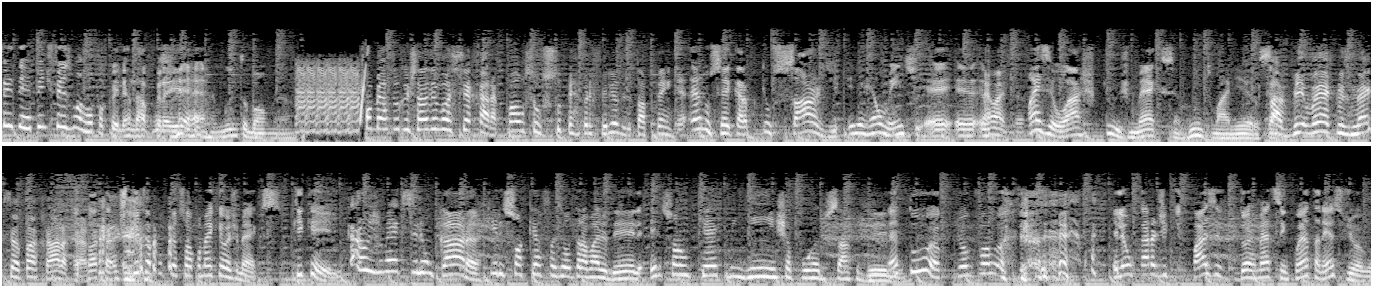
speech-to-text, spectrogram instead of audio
Ele de repente fez uma roupa pra ele andar por aí. É, né? muito bom mesmo. Roberto, eu gostaria de você, cara. Qual o seu super preferido de top 10? Eu não sei, cara, porque o Sarge, ele realmente é. é- é- É maneiro. mas eu acho que o Smax é muito maneiro, cara. Sabia, velho, que o Smax é a tua cara, É cara. tua cara. Explica pro pessoal como é que é o Smax. O que, que é ele? Cara, o Smax, ele é um cara que ele só quer fazer o trabalho dele. Ele só não quer que ninguém encha a porra do saco dele. É tu, é o que o Diogo falou. ele é um cara de quase 2,50m, né, esse Diogo?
